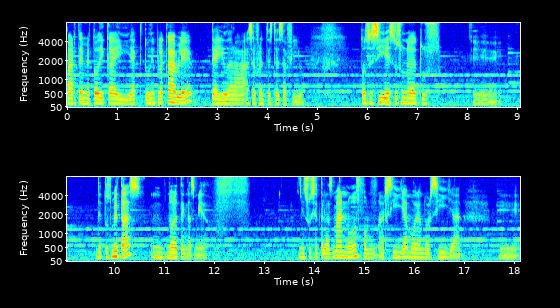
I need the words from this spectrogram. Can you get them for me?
parte metódica y actitud implacable te ayudará a hacer frente a este desafío. Entonces, si esto es una de tus, eh, de tus metas, no le tengas miedo. Ensúciate las manos con arcilla, moderando arcilla, eh,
